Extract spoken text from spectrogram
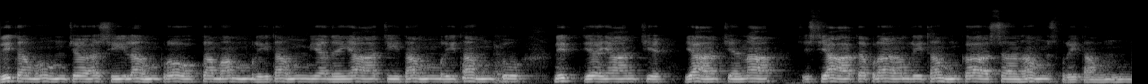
ऋतमुञ्च शीलं प्रोक्तममृतं यद्याचितमृतं तु नित्ययाच्य याचना स्यात् प्रमृतं कर्षणं स्मृतं,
